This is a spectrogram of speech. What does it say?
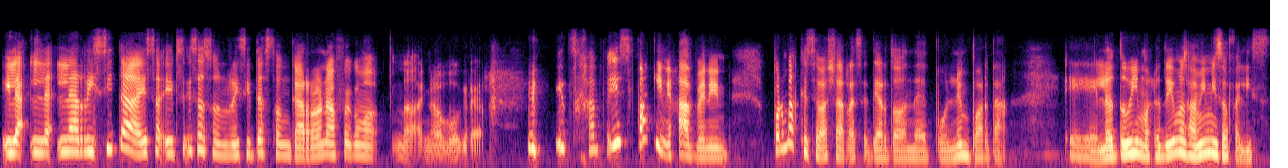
Y la, la, la risita, esa, esa sonrisita soncarrona fue como, no, no lo puedo creer. It's, it's, fucking happening. Por más que se vaya a resetear todo en Deadpool, no importa. Eh, lo tuvimos, lo tuvimos, a mí me hizo feliz.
